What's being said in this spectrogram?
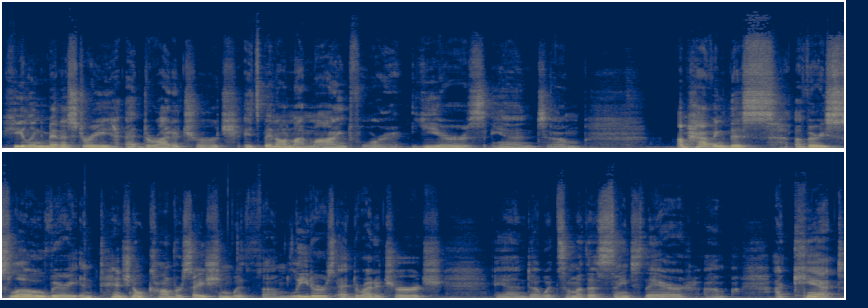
healing ministry at Derita Church. It's been on my mind for years, and um, I'm having this a very slow, very intentional conversation with um, leaders at Derita Church and uh, with some of the saints there. Um, I can't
